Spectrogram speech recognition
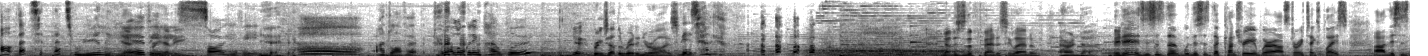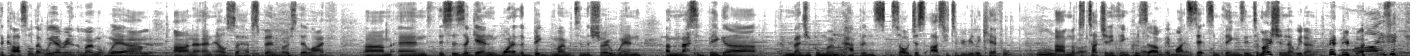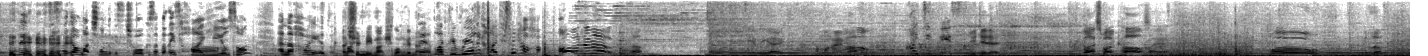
oh, that's that's really Yeah, heavy. pretty heavy. So heavy. Yeah. I'd love it. Would I look good in pale blue? Yeah, it brings out the red in your eyes. Yes. Now this is the fantasy land of Arendelle. It is. This is the this is the country where our story takes place. Uh, this is the castle that we are in at the moment, where yeah, um, yeah. Anna and Elsa have spent most of their life. Um, and this is again one of the big moments in the show when a massive, big, uh, magical moment happens. So I'll just ask you to be really careful, um, not to touch anything, because um, it might set some things into motion that we don't. really want. Oh, is it, is it, this going much longer this tour? Because I've got these high heels on, and the high. it Like, shouldn't be much longer. No. they're, like they're really high. Do you see how high? Oh, no, no! Here we go. Come on over. Oh, I did this. You did it. Nice one, Carl. Whoa! Good look.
